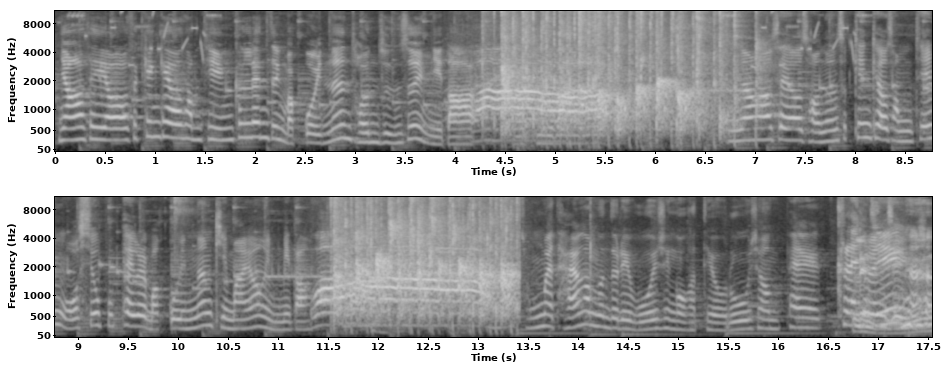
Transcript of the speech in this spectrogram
안녕하세요. 스킨케어 3팀 클렌징 맡고 있는 전준수입니다. 반갑습니다. 안녕하세요. 저는 스킨케어 3팀 워시오프팩을 맡고 있는 김아영입니다. 와. 정말 다양한 분들이 모이신 것 같아요. 로션, 팩, 클렌징. 클렌징. 음,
